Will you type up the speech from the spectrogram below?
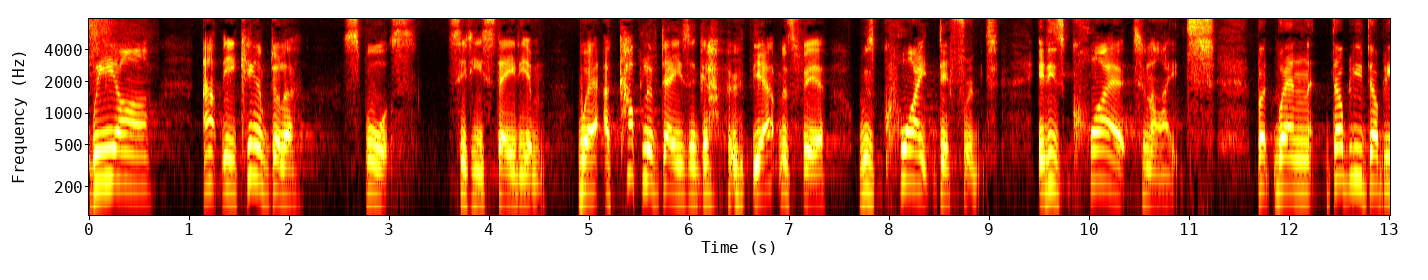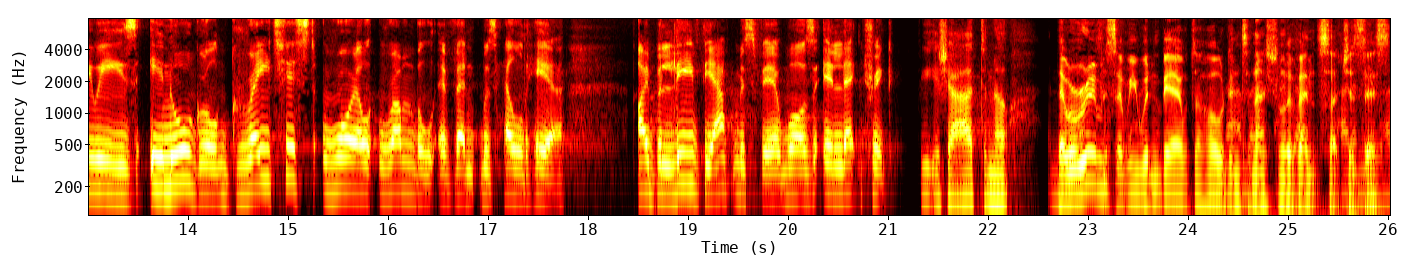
We are at the King Abdullah Sports City Stadium, where a couple of days ago the atmosphere was quite different. It is quiet tonight. But when WWE's inaugural greatest Royal Rumble event was held here, I believe the atmosphere was electric. There were rumours that we wouldn't be able to hold international events such as this.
